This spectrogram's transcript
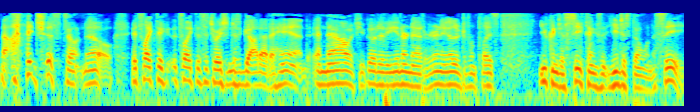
now I just don't know. It's like the it's like the situation just got out of hand, and now if you go to the internet or any other different place, you can just see things that you just don't want to see,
